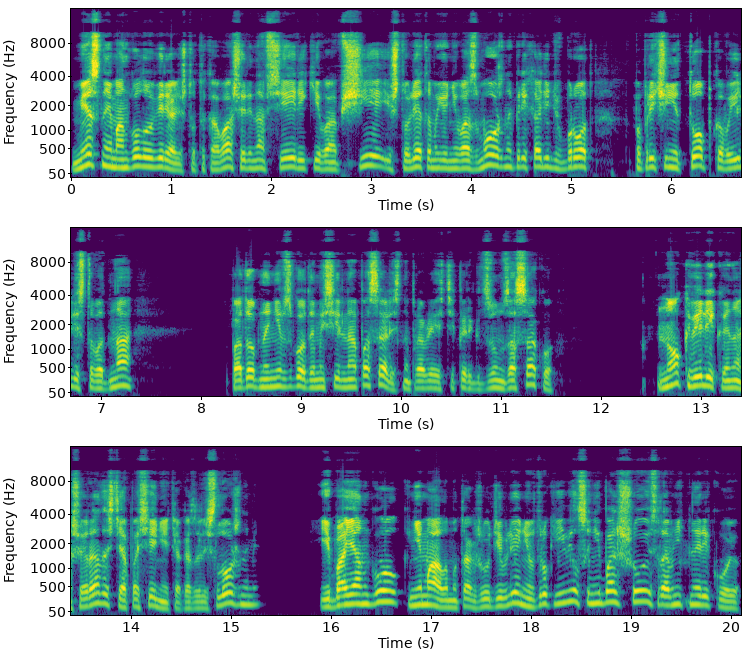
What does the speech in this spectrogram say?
Местные монголы уверяли, что такова ширина всей реки вообще, и что летом ее невозможно переходить вброд по причине топкого и дна. Подобные невзгоды мы сильно опасались, направляясь теперь к Дзунзасаку, но, к великой нашей радости, опасения эти оказались ложными, и Баянгол, к немалому также удивлению, вдруг явился небольшой сравнительной рекою.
